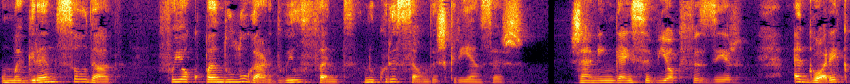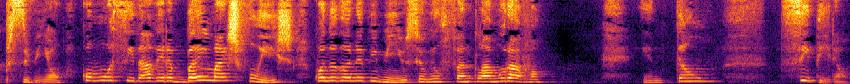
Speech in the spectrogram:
Uma grande saudade foi ocupando o lugar do elefante no coração das crianças. Já ninguém sabia o que fazer. Agora é que percebiam como a cidade era bem mais feliz quando a Dona Bibi e o seu elefante lá moravam. Então decidiram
